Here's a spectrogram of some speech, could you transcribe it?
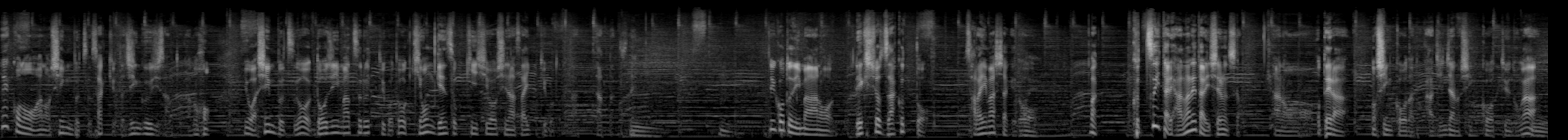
でこのあの神仏さっき言った神宮寺さんとかの 要は神仏を同時に祀るっていうことを基本原則禁止をしなさいっていうことにななったんですね。うん。うん。ということで今あの歴史をざくっとさらいましたけど、はい。くっついたり離れたりしてるんですよ。あのお寺の信仰だとか神社の信仰っていうのが、うん。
